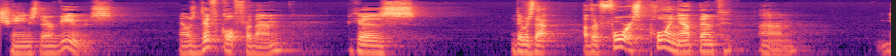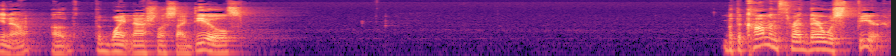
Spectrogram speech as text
change their views. Now, it was difficult for them because there was that other force pulling at them, to, um, you know, of the white nationalist ideals. But the common thread there was fear.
